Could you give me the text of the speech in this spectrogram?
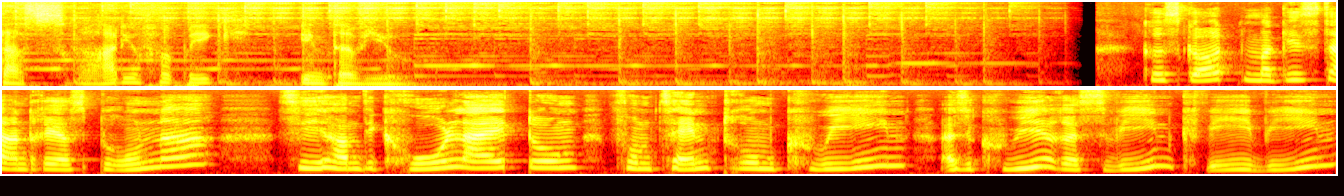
Das Radiofabrik Interview. Grüß Gott, Magister Andreas Brunner. Sie haben die Co-Leitung vom Zentrum Queen, also Queeres Wien, Que Wien.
